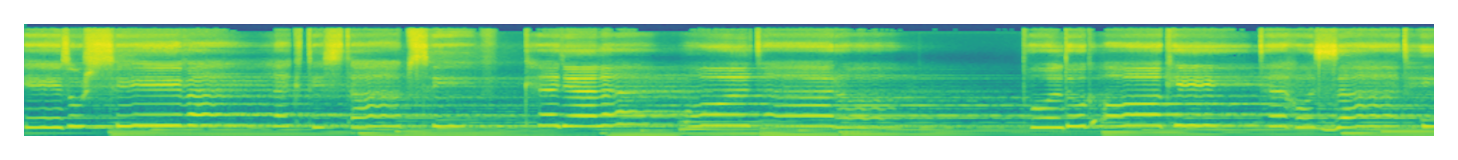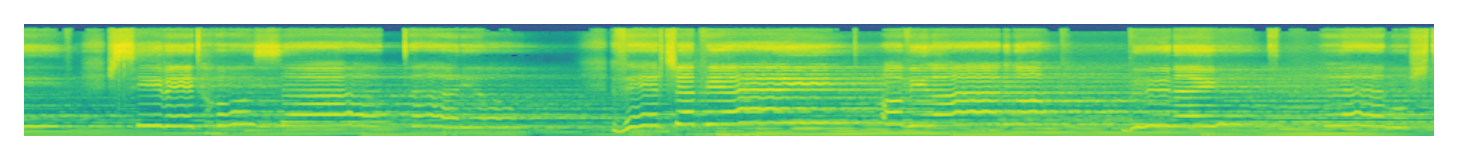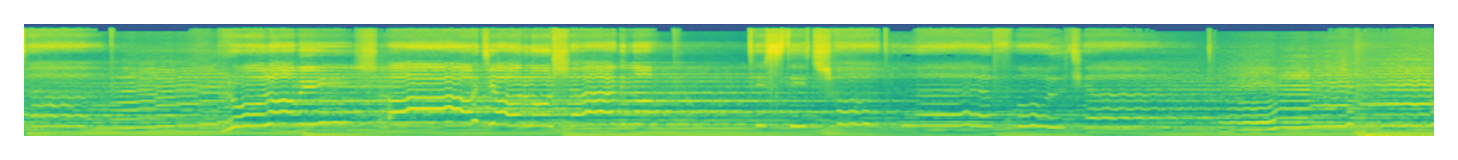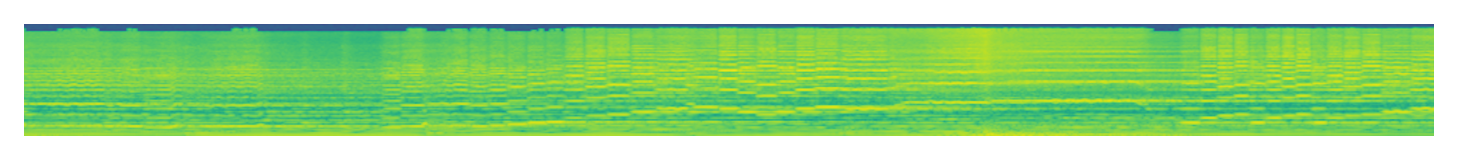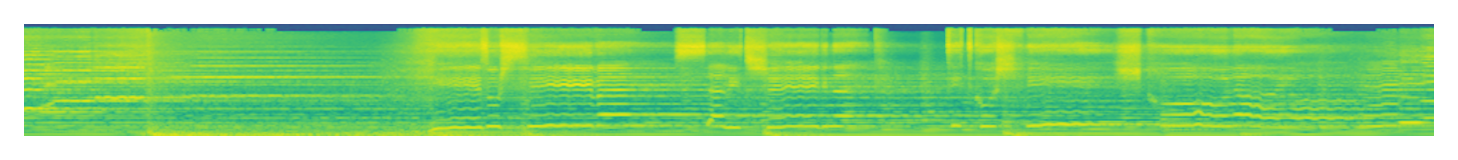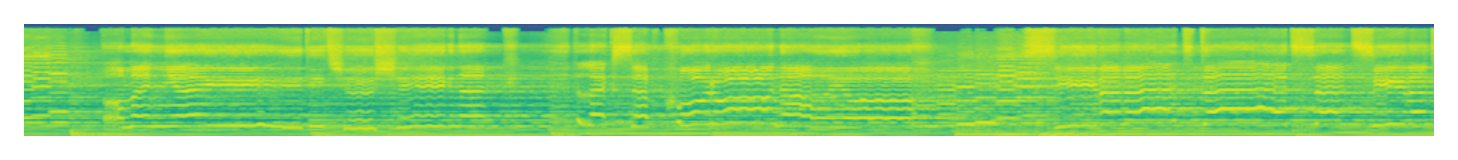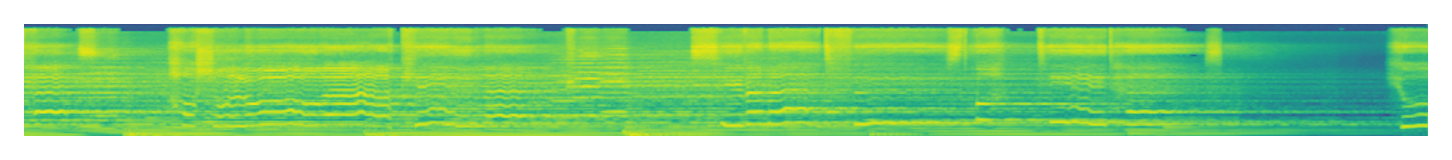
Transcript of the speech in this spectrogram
Jézus szíve, legtisztább szív, kegyelem oltára. Boldog, aki te hozzád hív, s szívét hozzád. Vércseppjeit a világnak bűneit lemosták. Rólam is a gyarlóságnak tisztítsad Jézus szíve szelítségnek titkos iskolája, a mennyei dicsőségnek legszebb koronája. You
